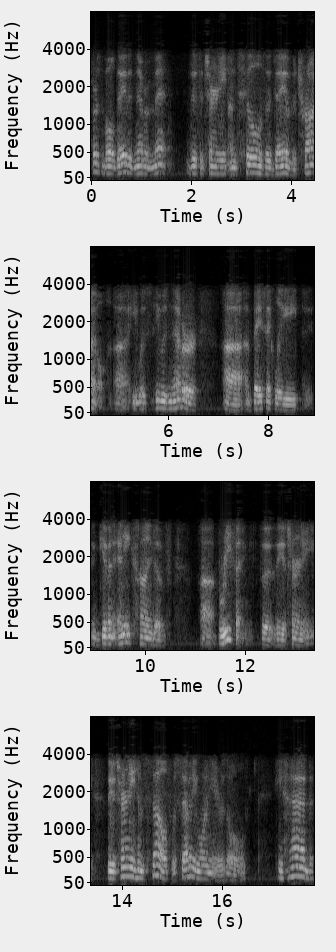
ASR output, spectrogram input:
First of all, David never met this attorney until the day of the trial. Uh, he was he was never uh, basically given any kind of uh, briefing. The the attorney, the attorney himself was 71 years old. He had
